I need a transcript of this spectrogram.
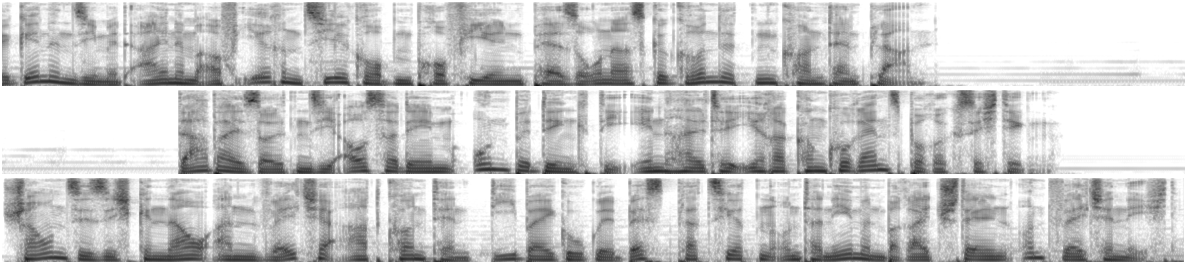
Beginnen Sie mit einem auf Ihren Zielgruppenprofilen Personas gegründeten Contentplan. Dabei sollten Sie außerdem unbedingt die Inhalte Ihrer Konkurrenz berücksichtigen. Schauen Sie sich genau an, welche Art Content die bei Google bestplatzierten Unternehmen bereitstellen und welche nicht.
